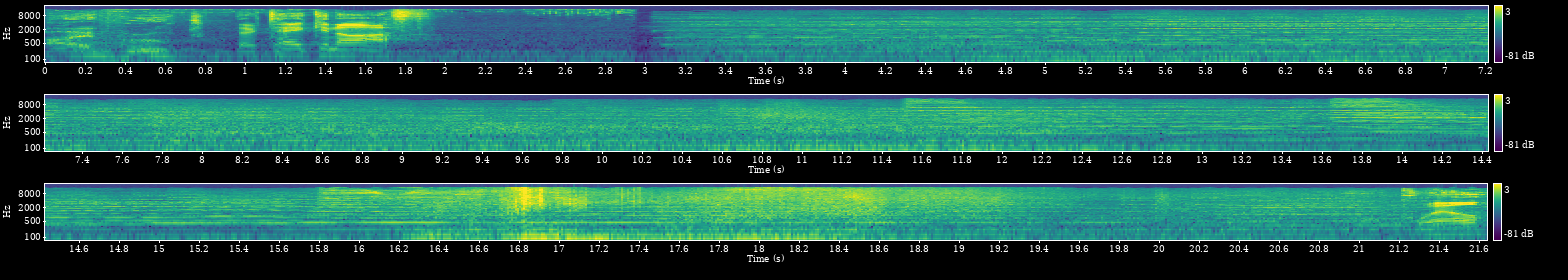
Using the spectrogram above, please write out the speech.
I'm Groot. They're taking off. Quill?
